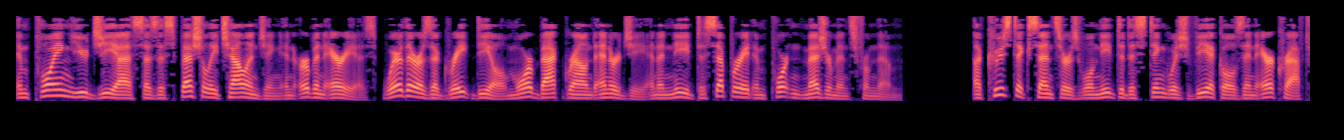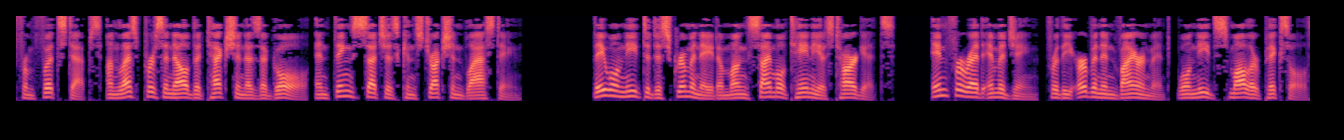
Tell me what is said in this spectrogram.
Employing UGS is especially challenging in urban areas, where there is a great deal more background energy and a need to separate important measurements from them. Acoustic sensors will need to distinguish vehicles and aircraft from footsteps unless personnel detection is a goal, and things such as construction blasting. They will need to discriminate among simultaneous targets. Infrared imaging, for the urban environment, will need smaller pixels.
